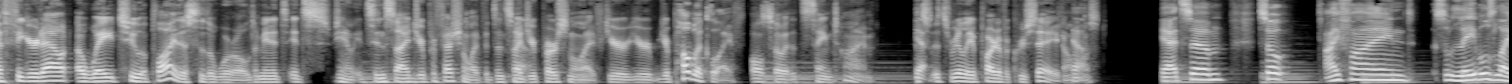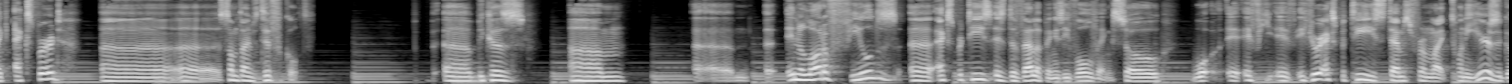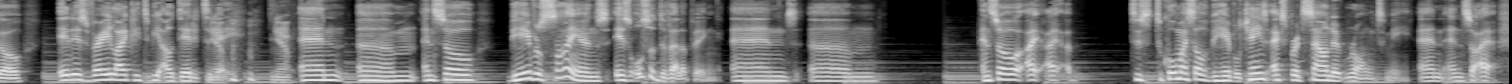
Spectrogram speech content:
have figured out a way to apply this to the world. I mean, it's it's you know, it's inside your professional life, it's inside Yeah. your personal life, your your your public life, also at the same time. It's, it's really a part of a crusade almost. Yeah, it's um. So I find so labels like expert uh, uh sometimes difficult uh, because um. Um, in a lot of fields, uh, expertise is developing, is evolving. So, if, if if your expertise stems from like 20 years ago, it is very likely to be outdated Yeah. today. Yeah. and um, and so behavioral science is also developing, and um, and so I, I to to call myself a behavioral change expert sounded wrong to me, and and so I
